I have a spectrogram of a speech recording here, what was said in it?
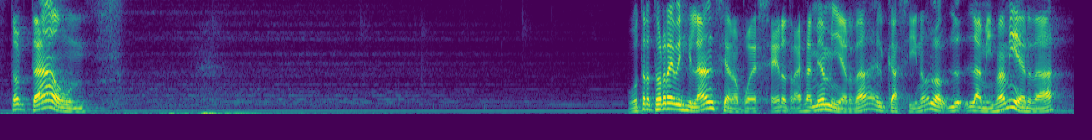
Stocktown Otra torre de vigilancia, no puede ser Otra vez la misma mierda, el casino La misma mierda.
